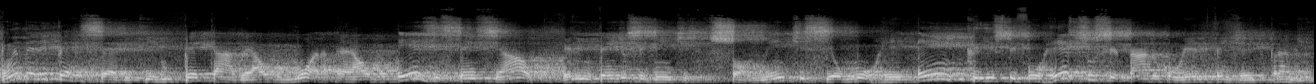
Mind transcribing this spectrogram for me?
Quando ele percebe que o pecado é algo moral, é algo existencial, ele entende o seguinte: somente se eu morrer em Cristo e for ressuscitado com ele, tem jeito para mim.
